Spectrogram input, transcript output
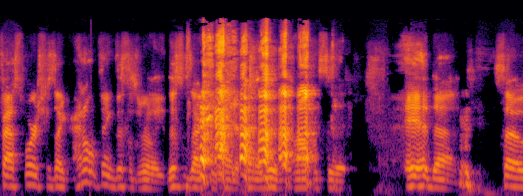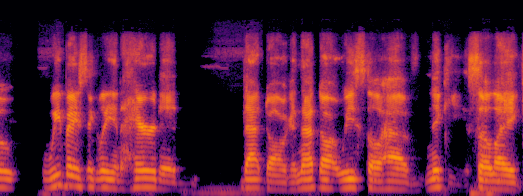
fast forward she's like i don't think this is really this is actually kind of, kind of the opposite. And uh so we basically inherited that dog and that dog we still have nikki. So like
